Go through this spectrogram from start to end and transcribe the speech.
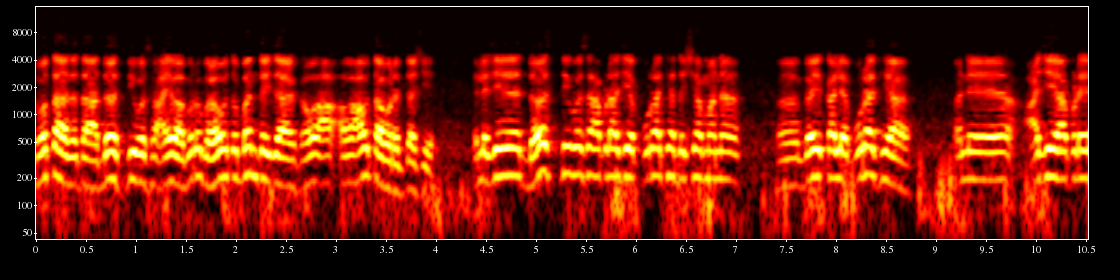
જોતા જ હતા. દસ દિવસ આવ્યા, બરોબર? હવે તો બંધ થઈ જાય. હવે આવતા વર્ષ જશે. એટલે જે દસ દિવસ આપણા જે પૂરા થયા દશામાના ગઈકાલે પૂરા થયા અને આજે આપણે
